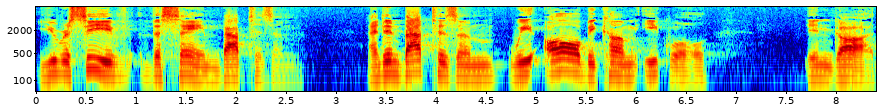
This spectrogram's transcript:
you receive the same baptism. And in baptism, we all become equal in God.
